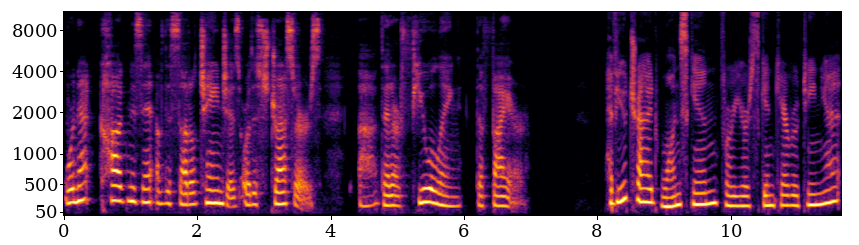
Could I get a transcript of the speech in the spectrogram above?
we're not cognizant of the subtle changes or the stressors uh, that are fueling the fire. Have you tried OneSkin for your skincare routine yet?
